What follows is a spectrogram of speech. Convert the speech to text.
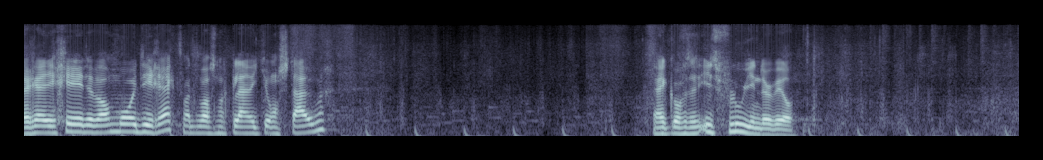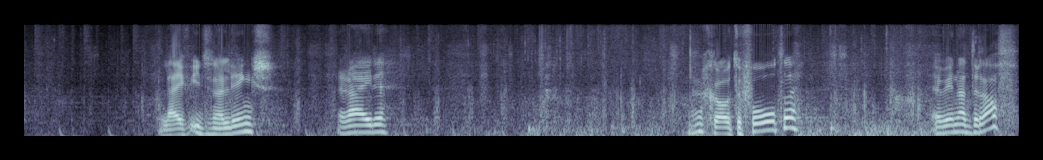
Hij reageerde wel mooi direct, maar het was nog een klein beetje onstuimig. Kijken of het iets vloeiender wil. Lijf iets naar links. rijden. Een grote volte. En weer naar draf.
